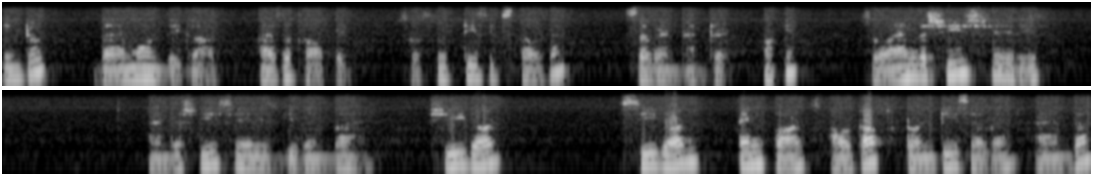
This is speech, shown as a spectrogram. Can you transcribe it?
into the amount they got as a profit. So 56,700 okay? So and the she share is and the she share is given by she got she got 10 parts out of 27 and the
